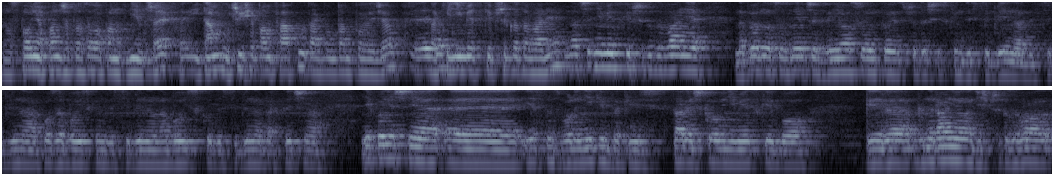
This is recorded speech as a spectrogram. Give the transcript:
No, wspomniał pan, że pracował pan w Niemczech i tam uczy się pan fachu, tak bym pan powiedział? E, Takie no, niemieckie przygotowanie? Znaczy niemieckie przygotowanie, na pewno co z Niemczech wyniosłem, to jest przede wszystkim dyscyplina. Dyscyplina poza boiskiem, dyscyplina na boisku, dyscyplina taktyczna. Niekoniecznie e, jestem zwolennikiem takiej starej szkoły niemieckiej, bo generalnie ona gdzieś przygotowała, e,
